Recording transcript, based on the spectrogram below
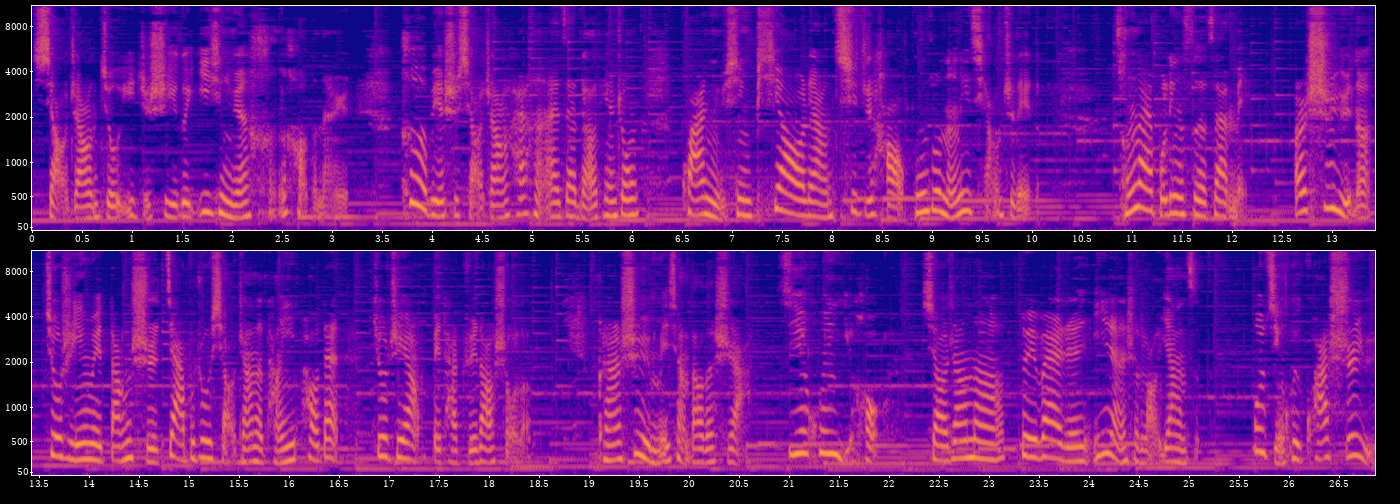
小张就一直是一个异性缘很好的男人，特别是小张还很爱在聊天中夸女性漂亮、气质好、工作能力强之类的，从来不吝啬赞美。而诗雨呢，就是因为当时架不住小张的糖衣炮弹，就这样被他追到手了。可让诗雨没想到的是啊，结婚以后。小张呢，对外人依然是老样子，不仅会夸诗雨，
